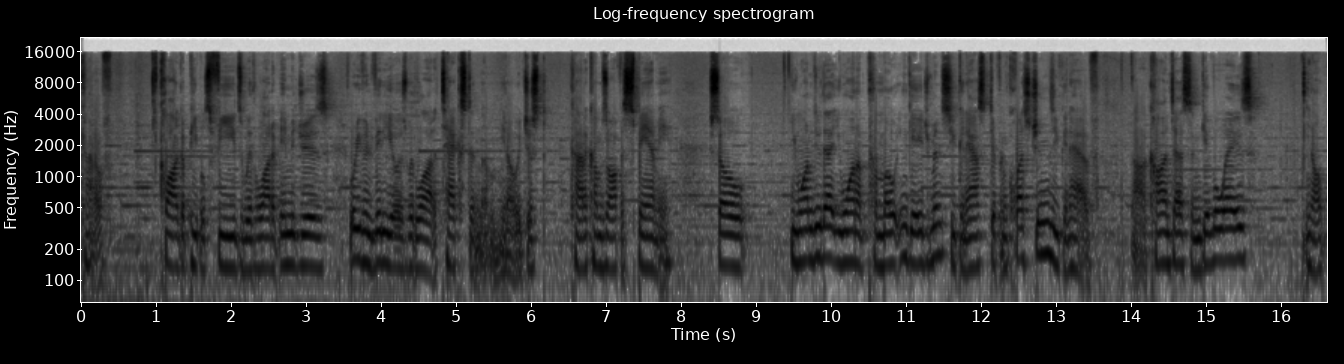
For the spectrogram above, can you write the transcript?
kind of clog up people's feeds with a lot of images or even videos with a lot of text in them. You know, it just kind of comes off as spammy. So you want to do that. You want to promote engagements. You can ask different questions. You can have uh, contests and giveaways. You know,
